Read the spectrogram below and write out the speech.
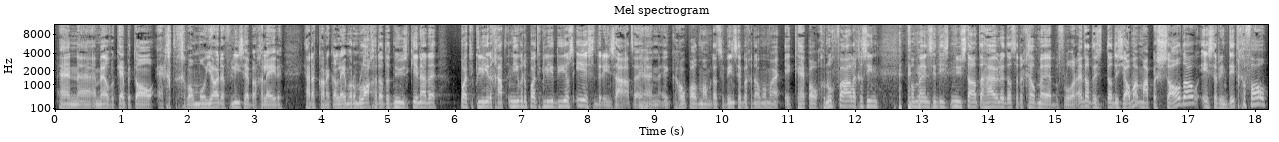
en uh, Melvin Capital echt gewoon miljarden verlies hebben geleden. Ja, daar kan ik alleen maar om lachen dat het nu eens een keer naar de particulieren gaat. En de particulieren die als eerste erin zaten. En ik hoop allemaal dat ze winst hebben genomen. Maar ik heb al genoeg verhalen gezien van mensen die nu staan te huilen dat ze er geld mee hebben verloren. En dat is, dat is jammer. Maar per saldo is er in dit geval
